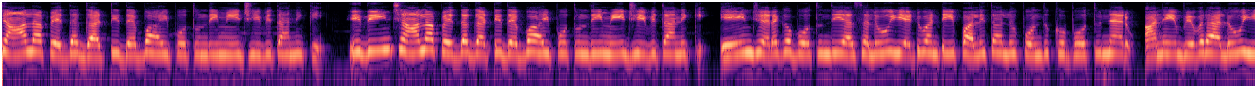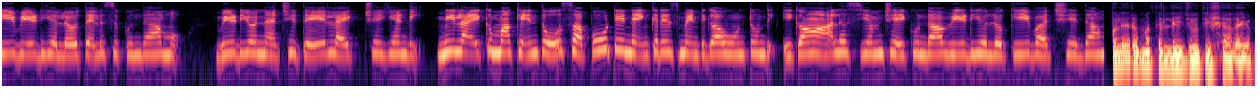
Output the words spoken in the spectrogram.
చాలా పెద్ద గట్టి దెబ్బ అయిపోతుంది మీ జీవితానికి. ఇది చాలా పెద్ద గట్టి దెబ్బ అయిపోతుంది మీ జీవితానికి. ఏం జరగబోతుంది? అసలు ఎటువంటి ఫలితాలు పొందుకోబోతున్నారు? అనే వివరాలు ఈ వీడియోలో తెలుసుకుందాము. వీడియో నచ్చితే లైక్ చేయండి మీ లైక్ మాకెంతో సపోర్ట్ అండ్ ఎంకరేజ్మెంట్గా ఉంటుంది. ఇక ఆలస్యం చేయకుండా వీడియోలోకి వచ్చేద్దాం. కోలేరమ్మ తల్లి జ్యోతిషాలయం.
